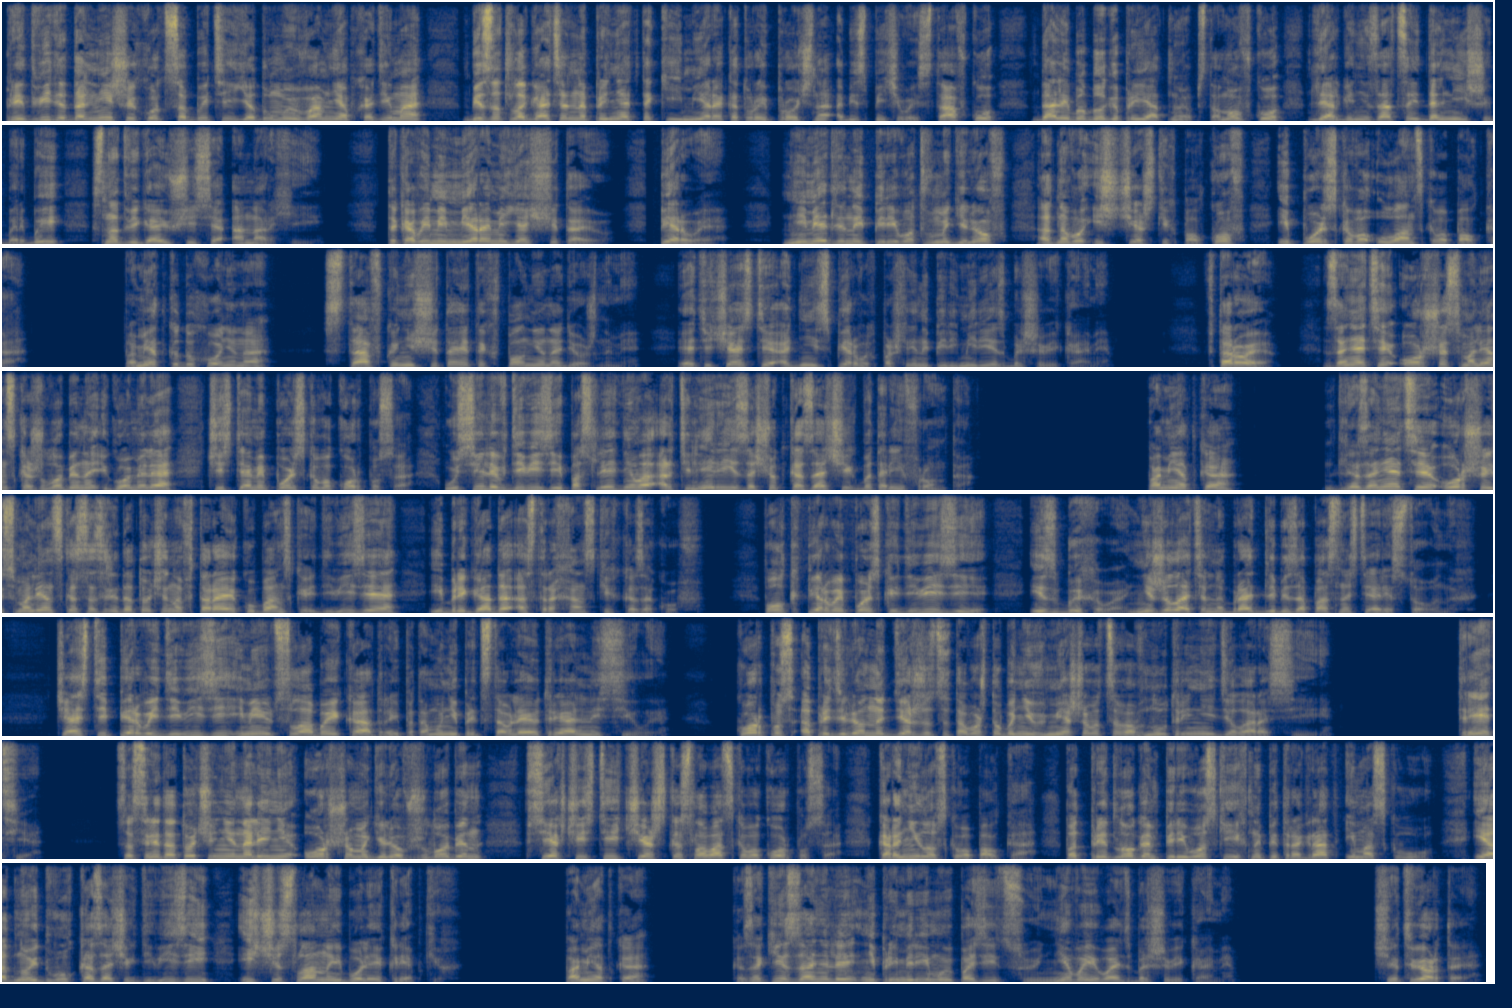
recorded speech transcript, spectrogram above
Предвидя дальнейший ход событий, я думаю, вам необходимо безотлагательно принять такие меры, которые, прочно обеспечивая ставку, дали бы благоприятную обстановку для организации дальнейшей борьбы с надвигающейся анархией. Таковыми мерами я считаю. Первое. Немедленный перевод в Могилев одного из чешских полков и польского уланского полка. Пометка Духонина. Ставка не считает их вполне надежными. Эти части одни из первых пошли на перемирие с большевиками. Второе. Занятие Орши, Смоленска, Жлобина и Гомеля частями польского корпуса, усилив дивизии последнего артиллерии за счет казачьих батарей фронта. Пометка. Для занятия Орши и Смоленска сосредоточена вторая кубанская дивизия и бригада астраханских казаков. Полк первой польской дивизии из Быхова нежелательно брать для безопасности арестованных. Части первой дивизии имеют слабые кадры и потому не представляют реальной силы. Корпус определенно держится того, чтобы не вмешиваться во внутренние дела России. Третье. Сосредоточение на линии Орша-Могилев-Жлобин всех частей чешско-словацкого корпуса, Корниловского полка, под предлогом перевозки их на Петроград и Москву, и одной-двух казачьих дивизий из числа наиболее крепких. Пометка. Казаки заняли непримиримую позицию – не воевать с большевиками. Четвертое.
